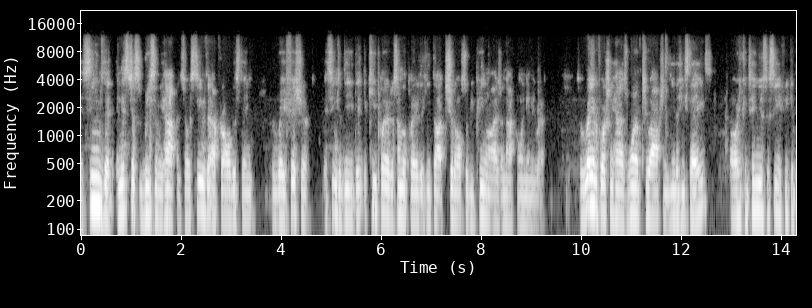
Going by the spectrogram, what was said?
it seems that, and this just recently happened. So it seems that after all this thing with Ray Fisher, it seems that the, the, the, key players or some of the players that he thought should also be penalized are not going anywhere. So Ray unfortunately has one of two options. Either he stays or he continues to see if he can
